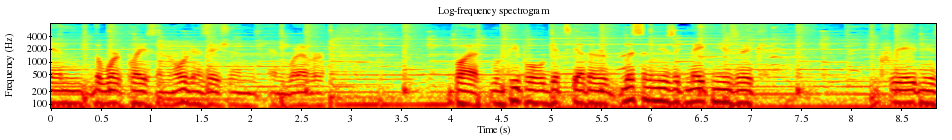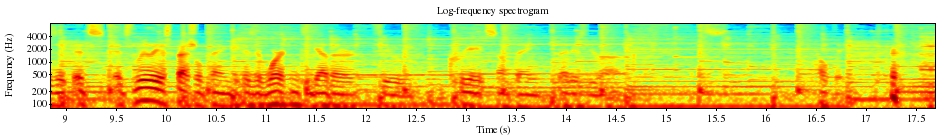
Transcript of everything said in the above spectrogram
in the workplace, in an organization, and whatever. But when people get together, listen to music, make music, create music, it's, it's really a special thing because you're working together to create something that is your own. It's healthy.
